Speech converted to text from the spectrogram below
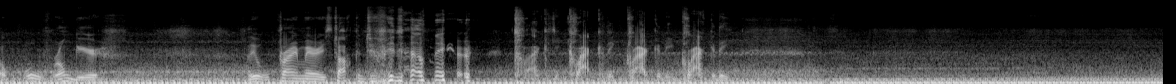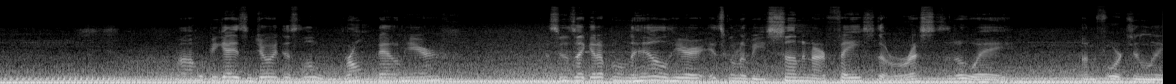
Oh, oh wrong gear. The old primary's talking to me down there. clackety, clackety, clackety, clackety. Well, I hope you guys enjoyed this little romp down here. As soon as I get up on the hill here, it's going to be sun in our face the rest of the way, unfortunately.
